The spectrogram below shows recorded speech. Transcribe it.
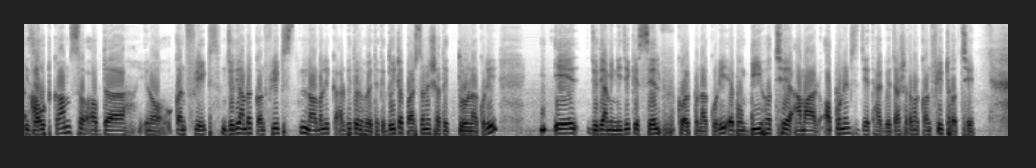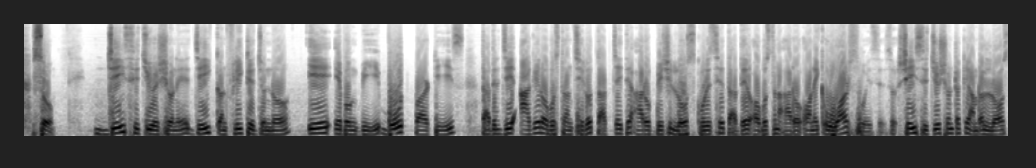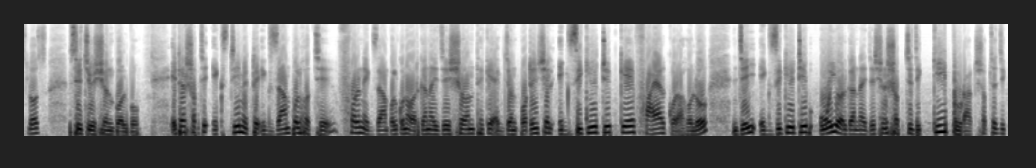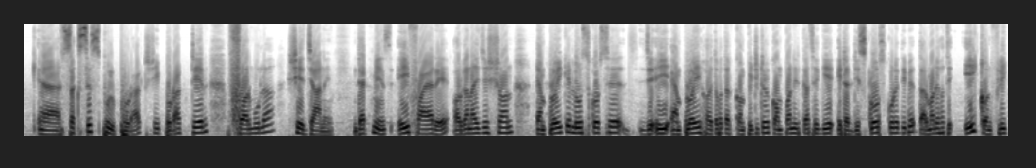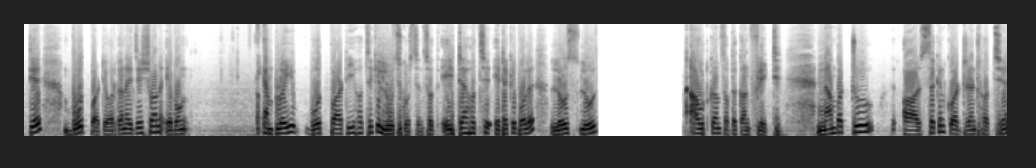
is outcomes of the you know conflicts যদি আমরা কনফ্লিক্টস নর্মালি কার ভিতরে হয়ে থাকে? দুইটা পার্সনের সাথে তুলনা করি। এ যদি আমি নিজেকে সেলফ কল্পনা করি এবং বি হচ্ছে আমার অপোনেন্টস যে থাকবে, যার সাথে আমার কনফ্লিক্ট হচ্ছে। সো যেই সিচুয়েশনে যেই কনফ্লিক্টের জন্য এ এবং বি বোথ পার্টিস তাদের যে আগের অবস্থান ছিল, তার চাইতে আরও বেশি লস করেছে, তাদের অবস্থান আরও অনেক ওয়ার্স হয়েছে। সেই সিচুয়েশনটাকে আমরা লস লস সিচুয়েশন বলব। এটার সবচেয়ে এক্সট্রিম একটা এক্সাম্পল হচ্ছে ফর অ্যান এক্সাম্পল কোনো অর্গানাইজেশন থেকে একজন পটেনশিয়াল এক্সিকিউটিভকে ফায়ার করা হলো, যেই এক্সিকিউটিভ ওই অর্গানাইজেশনের সবচেয়ে যে কি প্রোডাক্ট সবচেয়ে যে সাকসেসফুল প্রোডাক্ট সেই প্রোডাক্টের ফর্মুলা সে জানে। দ্যাট মিন্স এই ফায়ারে অর্গানাইজেশন এমপ্লয়িকে লুজ করছে, যে এই এমপ্লয়ি হয়তো তার কম্পিটিটর কোম্পানির কাছে গিয়ে এটা ডিসক্লোজ করে দিবে। তার মানে হচ্ছে এই কনফ্লিক্টে বোথ পার্টি অর্গানাইজেশন এবং এমপ্লয়ি বোথ পার্টি হচ্ছে কি লুজ করছেন। সো এইটা হচ্ছে, এটাকে বলে lose lose outcomes of the conflict number two R second quadrant হচ্ছে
